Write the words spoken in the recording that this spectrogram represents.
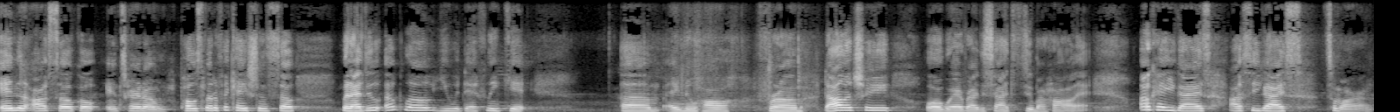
and then also go and turn on post notifications. So when I do upload, you would definitely get um, a new haul from Dollar Tree or wherever I decide to do my haul at. Okay, you guys, I'll see you guys tomorrow.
